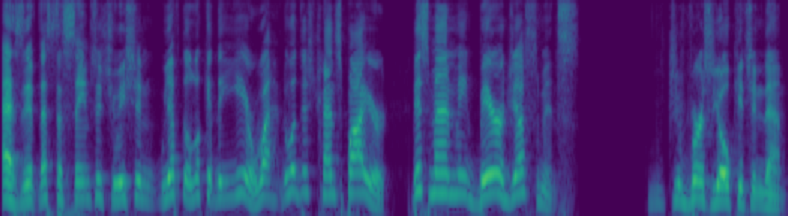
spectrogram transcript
As if that's the same situation. We have to look at the year. What what just transpired? This man made bare adjustments versus Jokic and them.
